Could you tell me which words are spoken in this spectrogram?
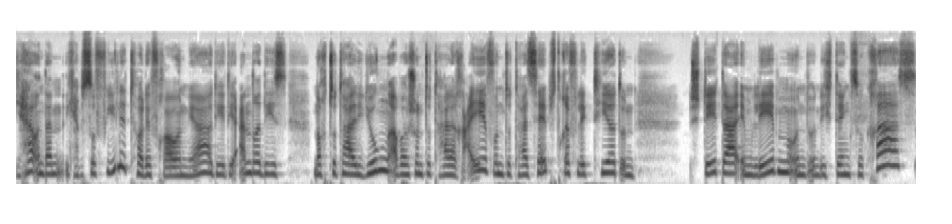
ja, und dann, ich habe so viele tolle Frauen, ja. Die, die andere, die ist noch total jung, aber schon total reif und total selbstreflektiert und steht da im Leben und, und ich denk so, krass,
